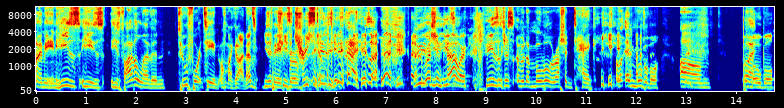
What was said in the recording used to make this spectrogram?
I mean, he's he's he's 5'11, 214. Oh my god, that's he's a, big he's for, a tree stump, dude. yeah, he's a he, Russian he's power. A, he's just an immobile Russian tank, yeah. immovable. Um, but mobile.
